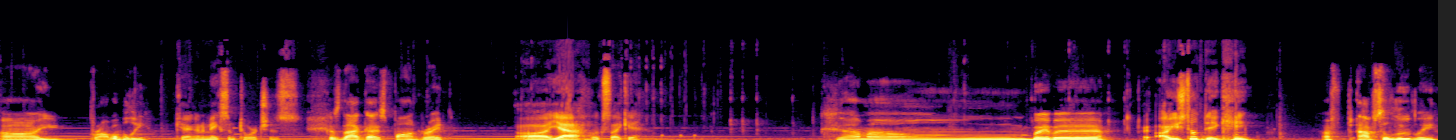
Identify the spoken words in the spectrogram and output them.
Uh, probably. Okay, I'm gonna make some torches. Because that guy spawned, right? Uh, yeah, looks like it. Come on, baby. Are you still digging? Absolutely.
